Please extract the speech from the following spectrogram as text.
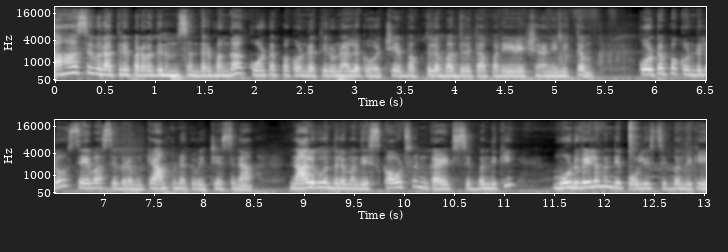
మహాశివరాత్రి పర్వదినం సందర్భంగా కోటప్పకొండ తిరునాళ్ళకు వచ్చే భక్తుల భద్రతా పర్యవేక్షణ నిమిత్తం కోటప్పకొండలో సేవా శిబిరం క్యాంపునకు విచ్చేసిన నాలుగు వందల మంది స్కౌట్స్ అండ్ గైడ్స్ సిబ్బందికి మూడు వేల మంది పోలీస్ సిబ్బందికి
